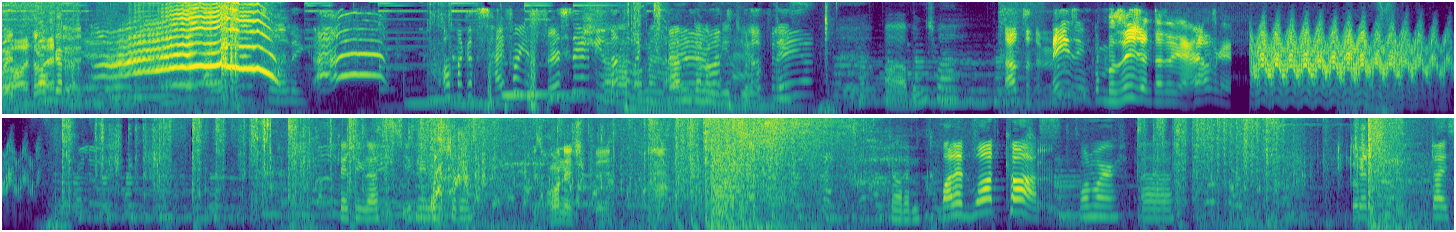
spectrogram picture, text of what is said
Wait, God, drop nice. gun. Falling. Ah! Oh my god, Cypher, you stressing me? Shut Not up, like I'm- a I'm gonna very mute you. much player. Uh, bonsoir. That's an amazing composition that Catching left. You can shoot him. He's 1 HP. Got him. But at what cost? One more. Uh, Jett. Dice.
